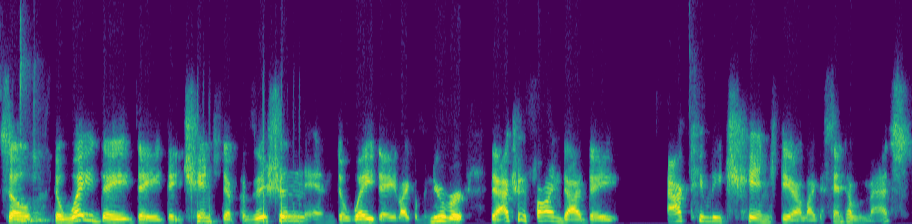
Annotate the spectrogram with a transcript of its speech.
So mm-hmm. the way they, they, they change their position and the way they like maneuver, they actually find that they actively change their like center of mass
